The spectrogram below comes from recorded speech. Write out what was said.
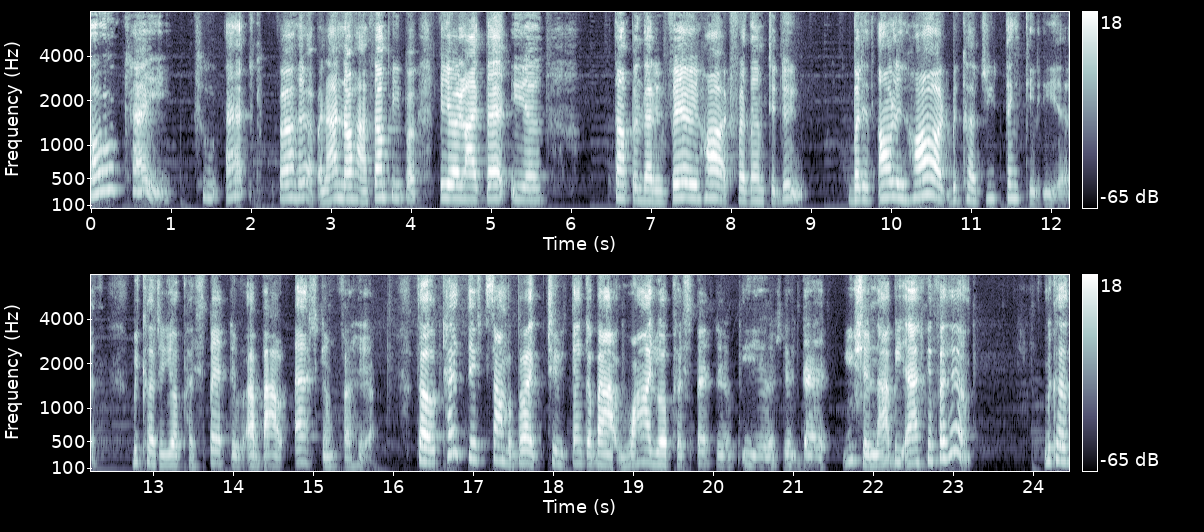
okay to ask for help. And I know how some people feel like that is something that is very hard for them to do. But it's only hard because you think it is, because of your perspective about asking for help. So take this summer break to think about why your perspective is, is that you should not be asking for help. Because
